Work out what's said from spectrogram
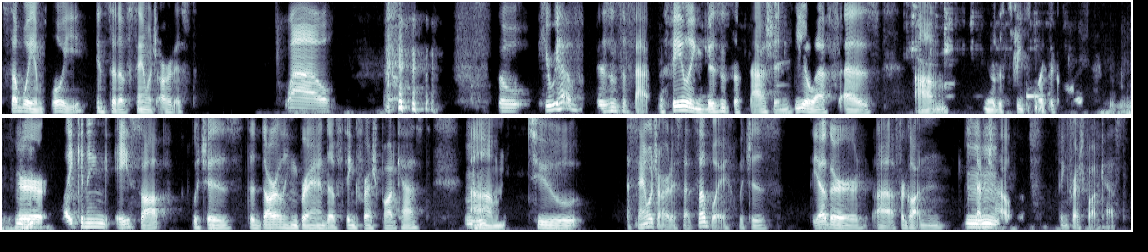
Subway employee instead of sandwich artist. Wow. so here we have business of fat, the failing business of fashion, BOF, as um, you know the streets like to call it. Mhm. They're likening Aesop, which is the darling brand of Think Fresh podcast, Mhm. um, to a sandwich artist at Subway, which is the other uh, forgotten Mhm. stepchild of Think Fresh podcast.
